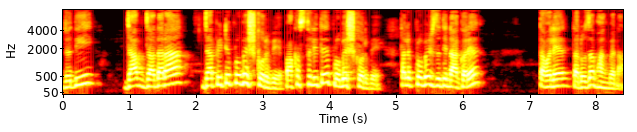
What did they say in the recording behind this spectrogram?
যদি যা যা দ্বারা যা পেটে প্রবেশ করবে, পাকস্থলিতে প্রবেশ করবে, তাহলে প্রবেশ যদি না করে, তাহলে তার রোজা ভাঙবে না।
